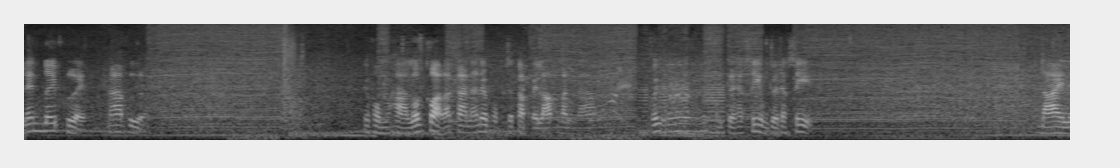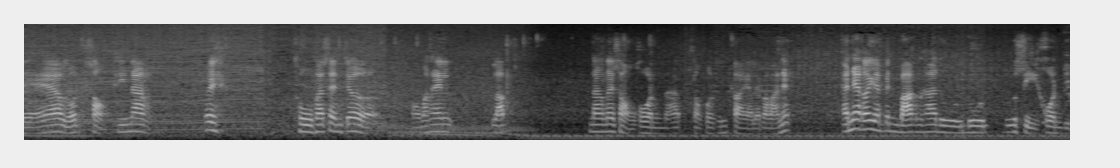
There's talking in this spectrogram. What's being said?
เล่นเลื่อยเปื่อยน่าเบื่อ ดี๋ยวผมหารถก่อนแล้วกันนะเดี๋ยวผมจะกลับไปรับมันนะเฮ้ยเฮ้ยเฮ้ยผมเจอแท็กซี่ผมเจอแท็กซี่ ได้แล้วรถสองที่นั่งเฮ้ย two passenger ออกมาให้รับนั่งได้สองคนนะครับสองคนขึ้นไปอะไรประมาณนี้อันเนี้ยก็ยังเป็นบั๊กนะฮะดูดูดูสี่คนดิ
